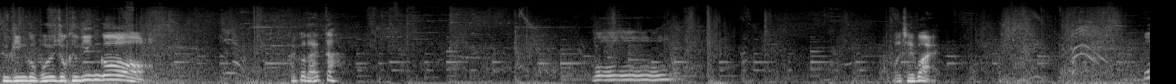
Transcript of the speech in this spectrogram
그긴 거 보여줘 그긴 거할 거 다 했다. 오오오오 어 제발. 오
